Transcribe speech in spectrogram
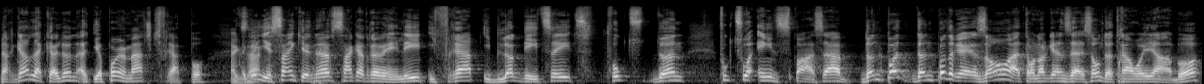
Mais regarde la colonne, il n'y a pas un match qui frappe pas. Gars, il est 5 et 9, 180 livres, il frappe, il bloque des tirs. Faut que tu donnes, faut que tu sois indispensable. Donne pas, donne pas de raison à ton organisation de te renvoyer en bas.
